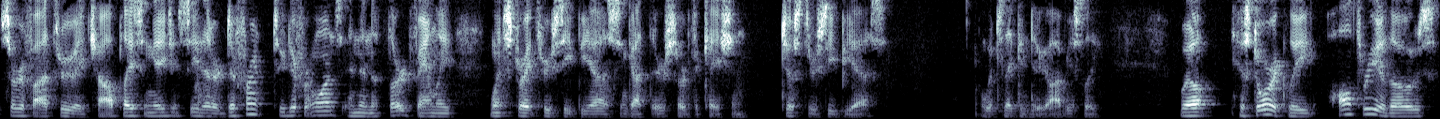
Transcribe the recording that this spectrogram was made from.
certified through a child placing agency that are different, two different ones, and then the third family went straight through CPS and got their certification just through CPS, which they can do, obviously. Well, historically, all three of those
